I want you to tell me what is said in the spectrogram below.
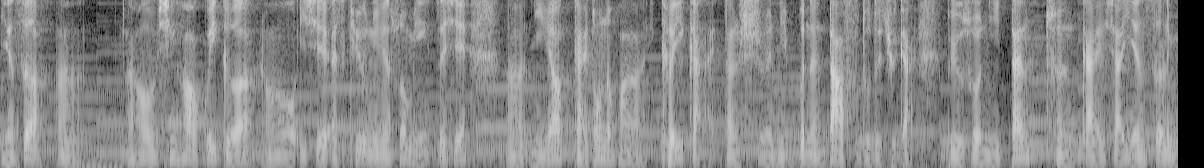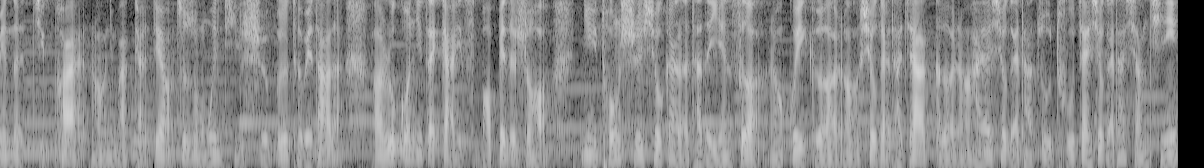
颜色嗯。然后型号、规格，然后一些 SQ 里面说明这些，呃，你要改动的话可以改，但是你不能大幅度的去改。比如说你单纯改一下颜色里面的几块，然后你把它改掉，这种问题是不是特别大的啊？如果你在改一次宝贝的时候，你同时修改了它的颜色，然后规格，然后修改它价格，然后还要修改它主图，再修改它详情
